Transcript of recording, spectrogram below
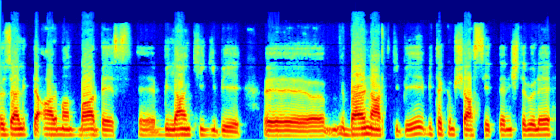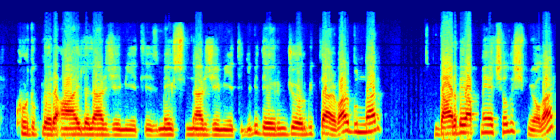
özellikle Armand Barbès, e, Blanqui gibi, e, Bernard gibi bir takım şahsiyetlerin işte böyle kurdukları aileler cemiyeti, mevsimler cemiyeti gibi devrimci örgütler var. Bunlar darbe yapmaya çalışmıyorlar.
